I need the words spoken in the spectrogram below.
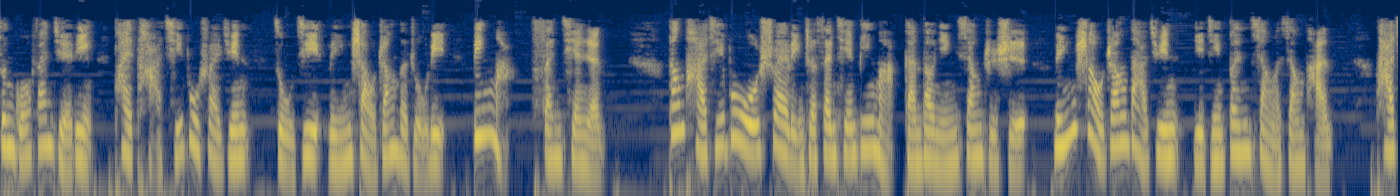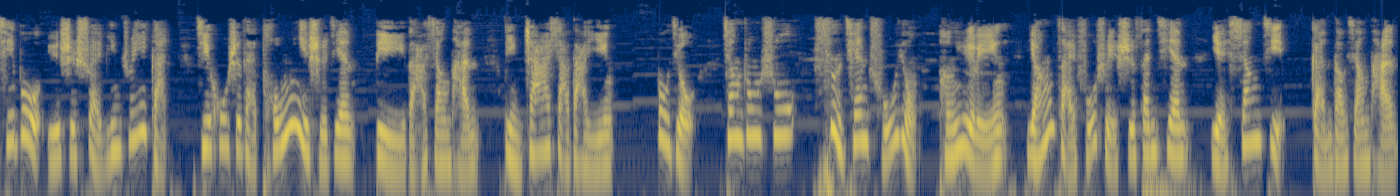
曾国藩决定派塔奇布率军阻击林绍章的主力兵马三千人。当塔奇布率领这三千兵马赶到宁乡之时，林绍章大军已经奔向了湘潭。塔奇布于是率兵追赶，几乎是在同一时间抵达湘潭，并扎下大营。不久，江中书四千楚勇、彭玉麟、杨载浮水师三千也相继赶到湘潭。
